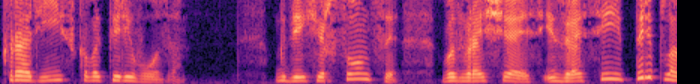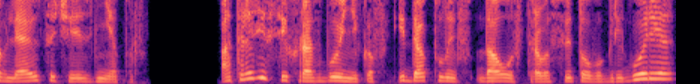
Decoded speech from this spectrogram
Крарийского перевоза где херсонцы, возвращаясь из России, переплавляются через Днепр. Отразив всех разбойников и доплыв до острова Святого Григория,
